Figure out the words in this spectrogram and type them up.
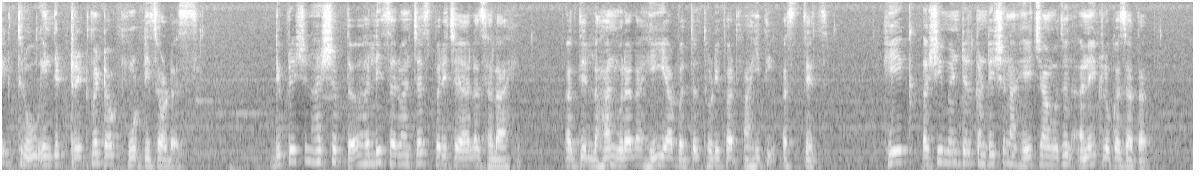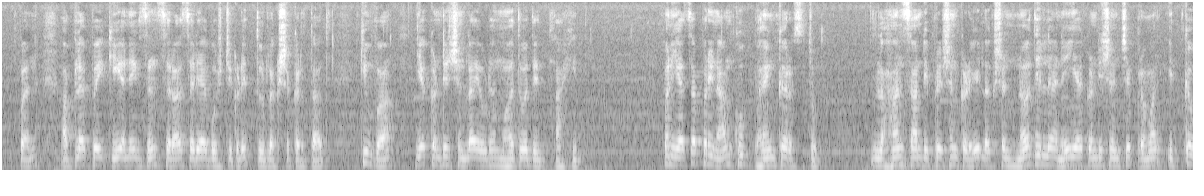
Breakthrough in the treatment of mood disorders depression हा शब्द हल्ली सर्वांच्याच परिचयाला झाला आहे. अगदी लहान मुलालाही याबद्दल थोडीफार माहिती असतेच. ही एक अशी मेंटल कंडिशन आहे ज्यामधून अनेक लोक जातात. पण आपल्यापैकी अनेक जण सरासरी या गोष्टीकडे दुर्लक्ष करतात किंवा या कंडिशनला एवढं महत्त्व देत नाहीत. पण याचा परिणाम खूप भयंकर असतो. लहान सहान डिप्रेशनकडे लक्ष न दिल्याने या कंडिशनचे प्रमाण इतकं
